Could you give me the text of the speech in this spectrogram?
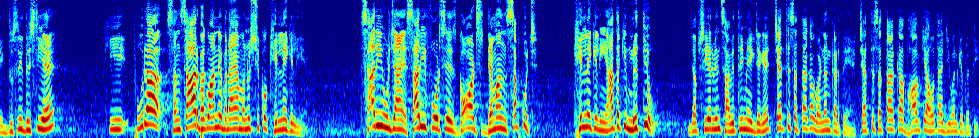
एक दूसरी दृष्टि है कि पूरा संसार भगवान ने बनाया मनुष्य को खेलने के लिए। सारी ऊर्जाएँ, सारी फोर्सेस गॉड्स डेमन सब कुछ खेलने के लिए। यहाँ तक कि मृत्यु, जब शेयरविंद सावित्री में एक जगह चैत्य सत्ता का वर्णन करते हैं। चैत्य सत्ता का भाव क्या होता है जीवन के प्रति?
